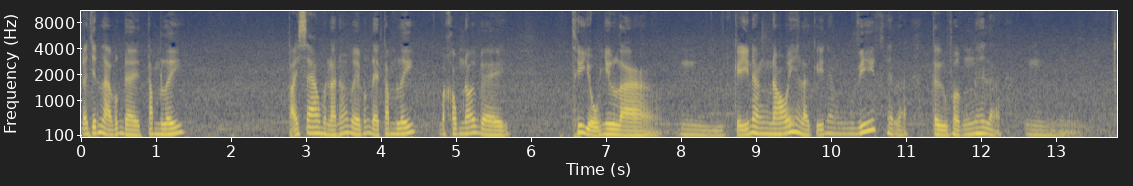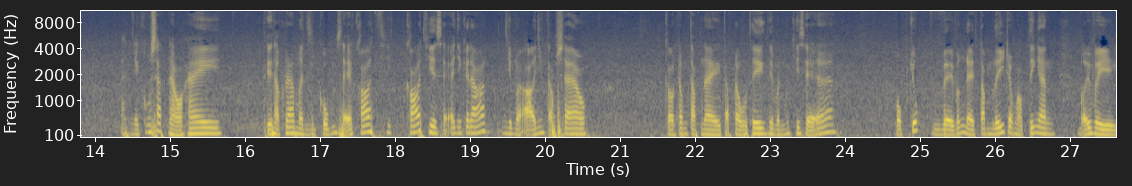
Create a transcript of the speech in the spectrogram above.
Đó chính là vấn đề tâm lý. Tại sao mình lại nói về vấn đề tâm lý mà không nói về thí dụ như là um, kỹ năng nói hay là kỹ năng viết hay là từ vựng hay là um, những cuốn sách nào hay thì thật ra mình cũng sẽ có có chia sẻ những cái đó, nhưng mà ở những tập sau. Còn trong tập này, tập đầu tiên thì mình muốn chia sẻ một chút về vấn đề tâm lý trong học tiếng Anh. Bởi vì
